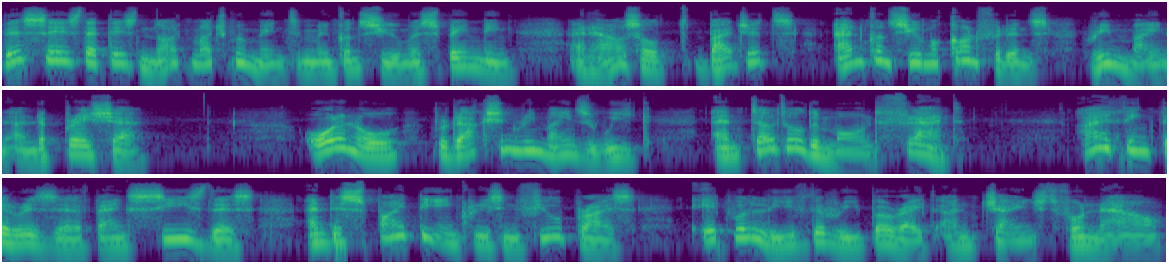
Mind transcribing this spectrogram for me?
This says that there's not much momentum in consumer spending, and household budgets and consumer confidence remain under pressure. All in all, production remains weak and total demand flat. I think the Reserve Bank sees this, and despite the increase in fuel price, it will leave the repo rate unchanged for now.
